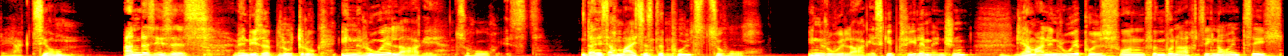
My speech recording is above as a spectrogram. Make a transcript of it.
Reaktion. Anders ist es, wenn dieser Blutdruck in Ruhelage zu hoch ist. Dann ist auch meistens der Puls zu hoch in Ruhelage. Es gibt viele Menschen, die haben einen Ruhepuls von 85, 90,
